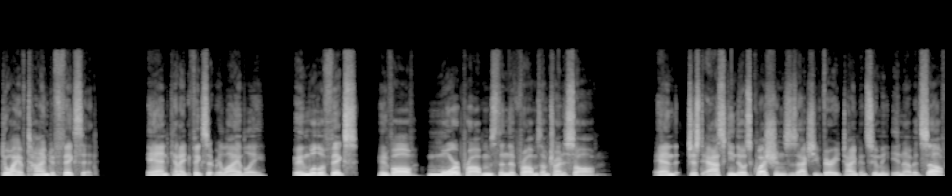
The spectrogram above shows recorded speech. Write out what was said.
do I have time to fix it? And can I fix it reliably? And will the fix involve more problems than the problems I'm trying to solve? And just asking those questions is actually very time consuming in of itself.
